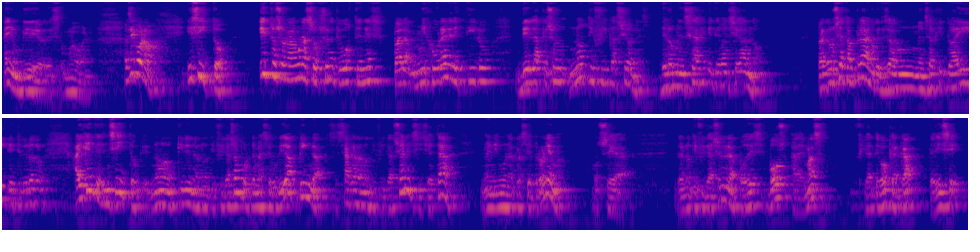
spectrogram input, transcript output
Hay un video de eso, muy bueno. Así que bueno, insisto, estas son algunas opciones que vos tenés para mejorar el estilo de las que son notificaciones, de los mensajes que te van llegando. Para que no sea tan plano, que te salga un mensajito ahí, que esto y que lo otro. Hay gente, insisto, que no quiere la notificación por tema de seguridad, pinga, se saca las notificaciones y ya está. No hay ninguna clase de problema. O sea, la notificación la podés, vos además, fíjate vos que acá te dice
